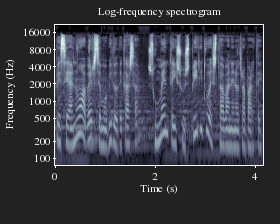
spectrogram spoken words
Pese a no haberse movido de casa, su mente y su espíritu estaban en otra parte.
